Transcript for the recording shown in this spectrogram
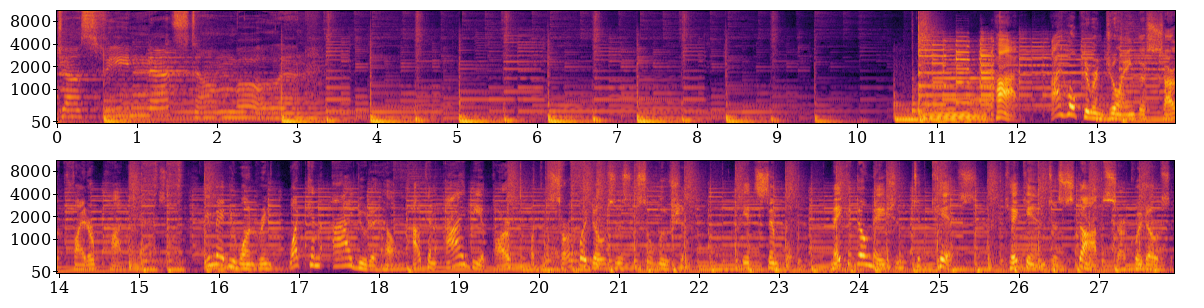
Just feeding and stumbling. Hi, I hope you're enjoying the Sarc Fighter podcast. You may be wondering, what can I do to help? How can I be a part of the sarcoidosis solution? It's simple. Make a donation to KISS, Kick In to Stop Sarcoidosis.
